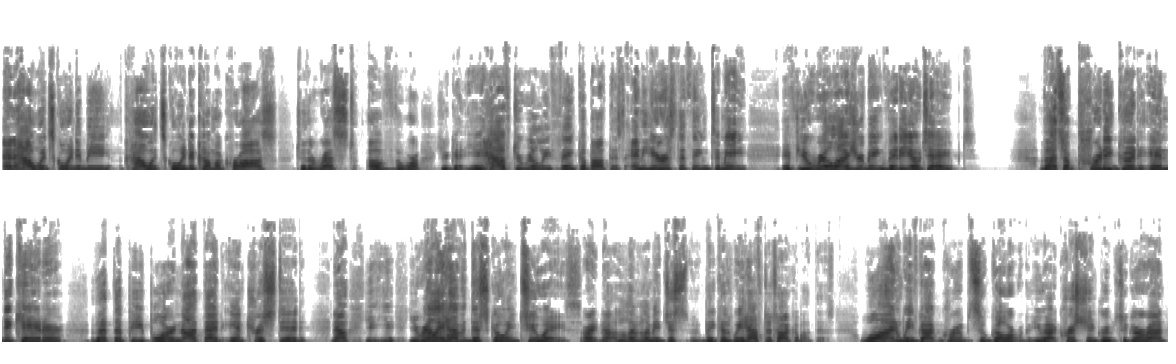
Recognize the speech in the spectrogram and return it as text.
and how it's going to be, how it's going to come across to the rest of the world. You get, you have to really think about this. And here's the thing to me. If you realize you're being videotaped, that's a pretty good indicator that the people are not that interested. Now, you, you, you really have this going two ways, right? Now, let, let me just, because we have to talk about this. One, we've got groups who go, you got Christian groups who go around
